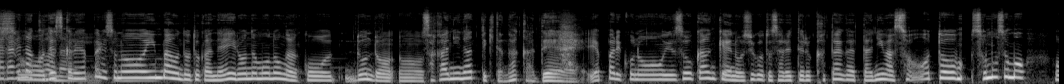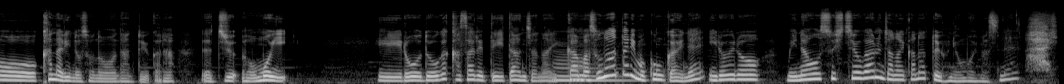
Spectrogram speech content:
えられなくはない、うん、ですからやっぱりそのインバウンドとかねいろんなものがこうどんどん盛んになってきた中で、はい、やっぱりこの輸送関係のお仕事されてる方々には相当そもそもかなりのそのなんというかな重いえ労働が課されていたんじゃないか、まあ、そのあたりも今回ねいろいろ見直す必要があるんじゃないかなというふうに思いますね。はい。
